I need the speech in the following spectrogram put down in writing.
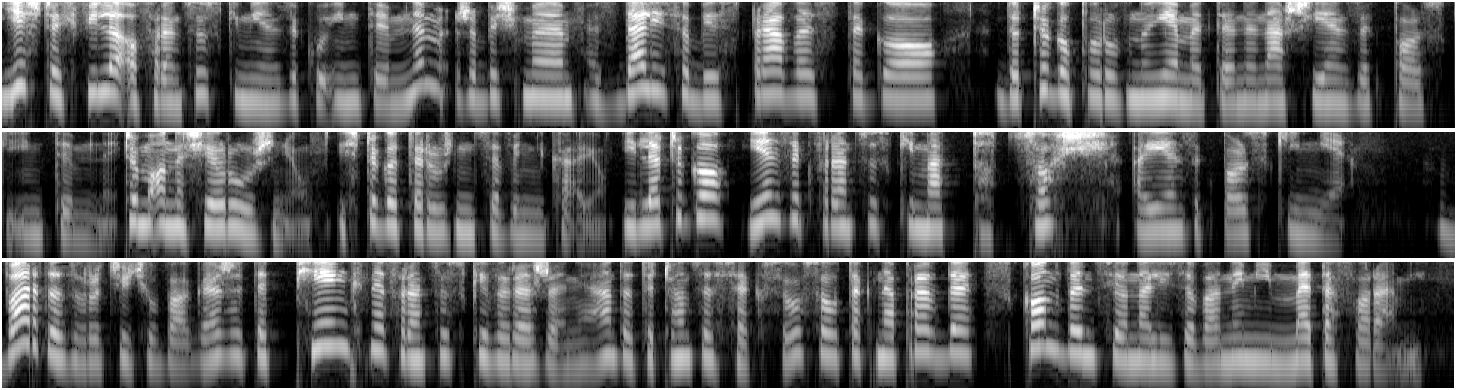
Jeszcze chwilę o francuskim języku intymnym, żebyśmy zdali sobie sprawę z tego, do czego porównujemy ten nasz język polski intymny, czym one się różnią i z czego te różnice wynikają. I dlaczego język francuski ma to coś, a język polski nie. Warto zwrócić uwagę, że te piękne francuskie wyrażenia dotyczące seksu są tak naprawdę skonwencjonalizowanymi metaforami.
